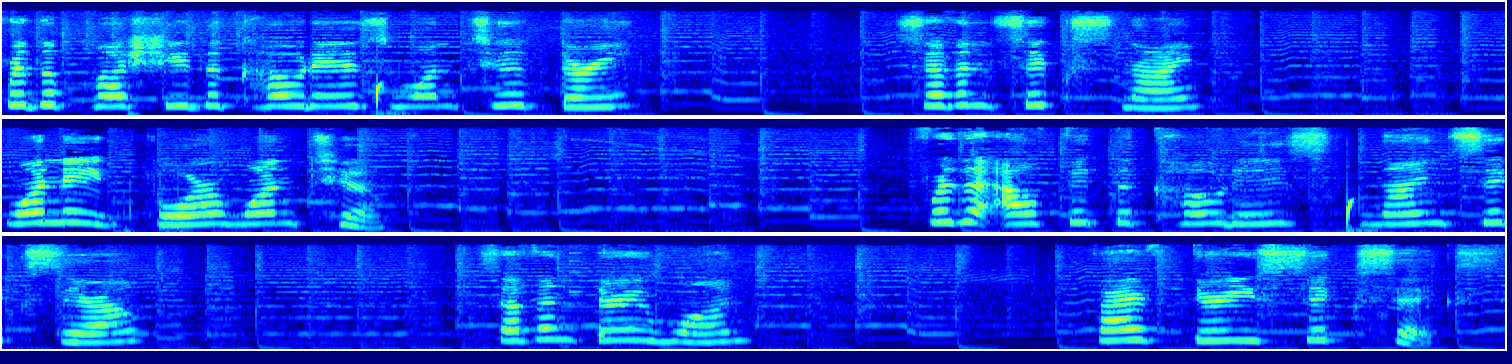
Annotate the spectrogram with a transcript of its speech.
For the plushie, the code is 123 769 18412. For the outfit, the code is 960 731 5366.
